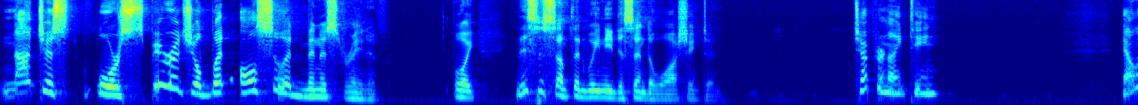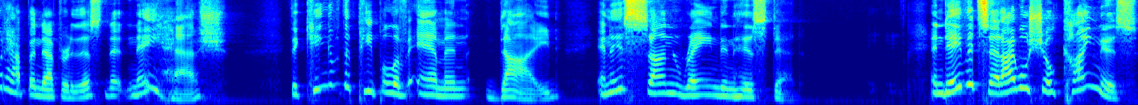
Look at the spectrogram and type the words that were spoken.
not just for spiritual, but also administrative. Boy, this is something we need to send to Washington. Chapter 19. Now, what happened after this? That Nahash, the king of the people of Ammon, died, and his son reigned in his stead. And David said, I will show kindness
